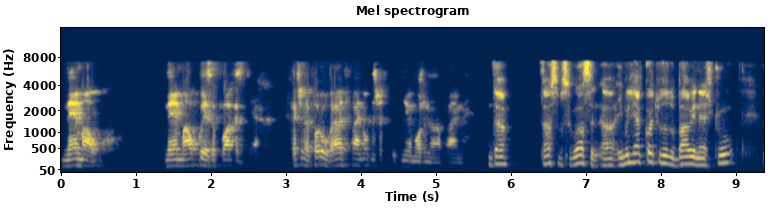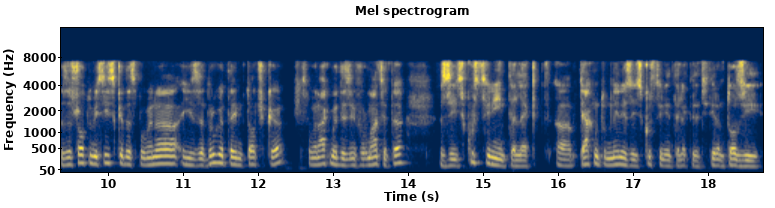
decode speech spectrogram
не е малко. Не е малко и е заплаха за тях. Така че на първо време това е едно от нещата, които ние можем да направим. Да, аз съм съгласен. А, има ли някой, който да добави нещо, защото ми се иска да спомена и за другата им точка. Споменахме дезинформацията за изкуствения интелект. А, тяхното мнение за изкуствения интелект, да цитирам този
